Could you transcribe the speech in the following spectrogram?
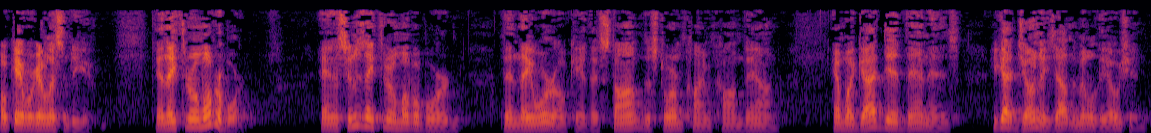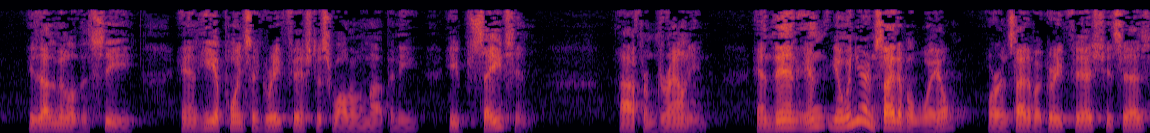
okay, we're going to listen to you. And they threw him overboard. And as soon as they threw him overboard, then they were okay. The storm, the storm calmed down. And what God did then is you got Jonah, he's out in the middle of the ocean. He's out in the middle of the sea and he appoints a great fish to swallow him up and he, he saves him, uh, from drowning. And then in, you know, when you're inside of a whale or inside of a great fish, it says,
